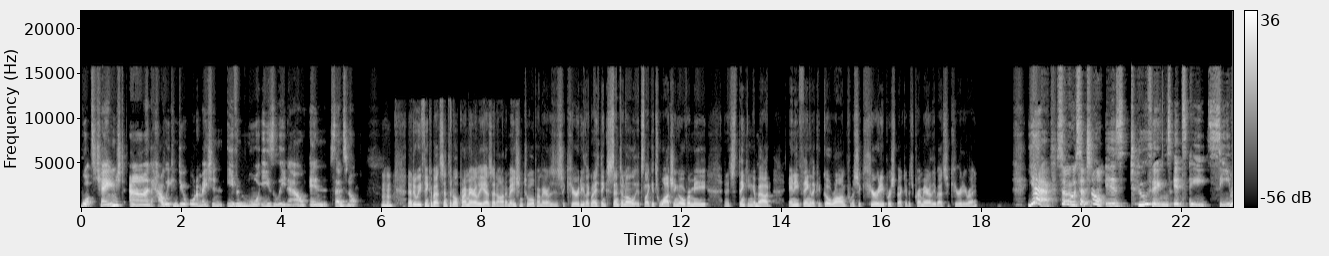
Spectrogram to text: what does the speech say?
what's changed and how we can do automation even more easily now in Sentinel. Mm-hmm. Now, do we think about Sentinel primarily as an automation tool, primarily as a security? Like when I think Sentinel, it's like it's watching over me and it's thinking mm-hmm. about anything that could go wrong from a security perspective. It's primarily about security, right? Yeah. So Sentinel is two things. It's a SIEM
